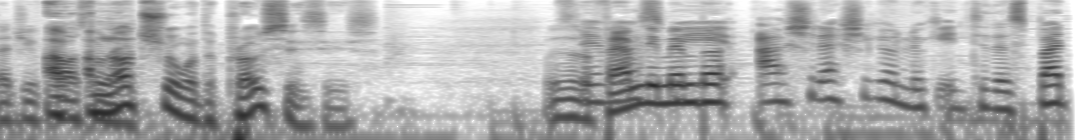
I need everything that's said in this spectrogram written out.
that you pass I'm away? not sure what the process is. Was it there a family member? Be, I should actually go look into this. But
